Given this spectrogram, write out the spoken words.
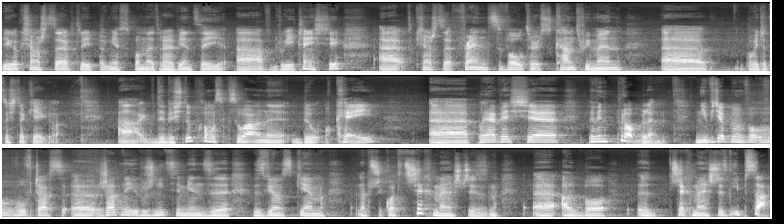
w jego książce, o której pewnie wspomnę trochę więcej a, w drugiej części, a, w książce Friends, Voters, Countrymen powiedział coś takiego. A gdyby ślub homoseksualny był ok, pojawia się pewien problem. Nie widziałbym wówczas e, żadnej różnicy między związkiem na przykład trzech mężczyzn albo trzech mężczyzn i psa.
